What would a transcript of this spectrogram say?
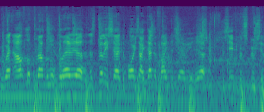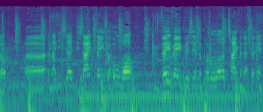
We went out, looked around the local area, and as Billy said, the boys identified this area here to see if they could spruce it up. Uh, and like you said, design phase a whole lot. Been very, very busy and they put a lot of time and effort in.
